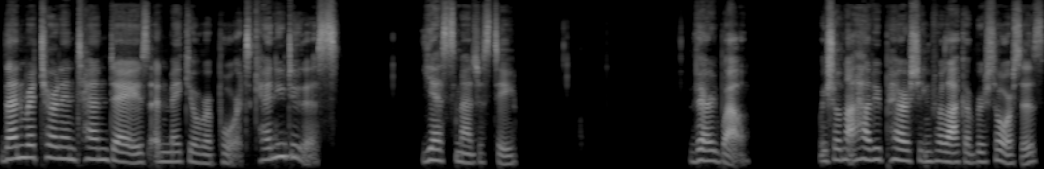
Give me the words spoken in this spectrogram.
Then return in 10 days and make your report. Can you do this? Yes, Majesty. Very well. We shall not have you perishing for lack of resources.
